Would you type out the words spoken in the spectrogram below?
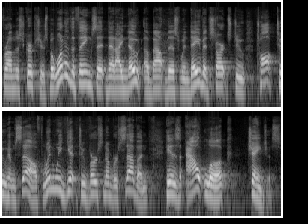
from the scriptures. But one of the things that, that I note about this when David starts to talk to himself, when we get to verse number seven, his outlook changes.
